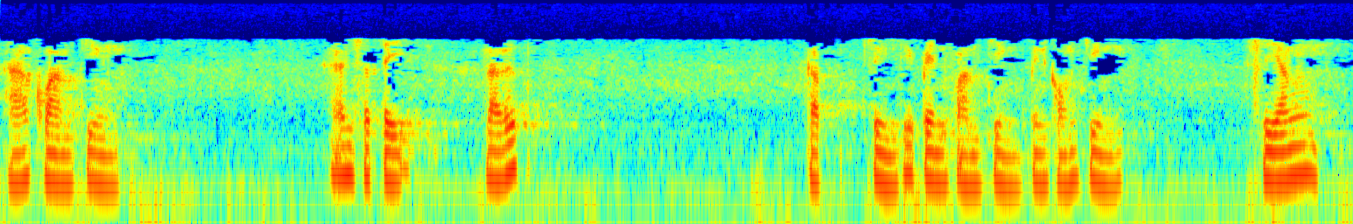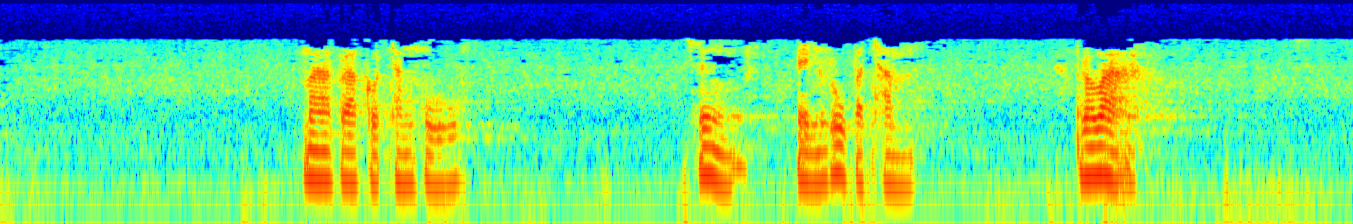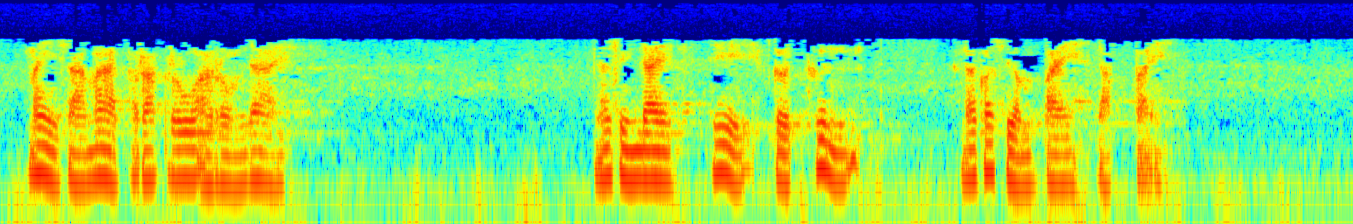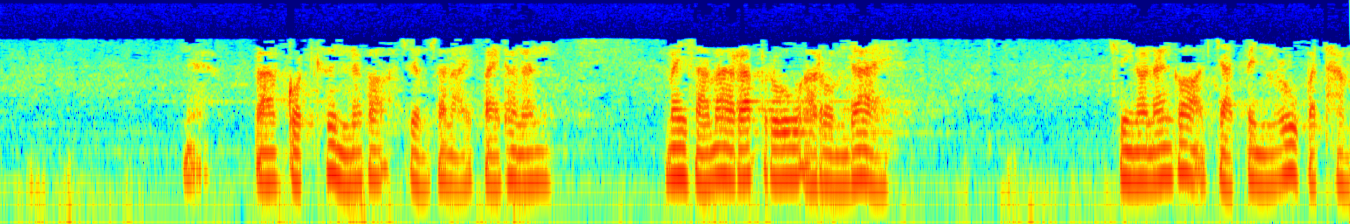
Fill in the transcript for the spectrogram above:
หาความจริงอันสติระลึก กับสิ่งที่เป็นความจริงเป็นของจริง เสียง มาปรากฏทางหู ซึ่งเป็นรูปธรรม เพราะว่า ไม่สามารถรับรู้อารมณ์ได้ และสิ่งใดที่เกิดขึ้น แล้วก็เสื่อมไปดับไปปรากฏขึ้นแล้วก็เสื่อมสลายไปเท่านั้น ไม่สามารถรับรู้อารมณ์ได้ สิ่งเหล่านั้นก็จัดเป็นรูปธรรม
